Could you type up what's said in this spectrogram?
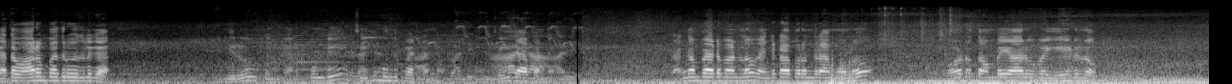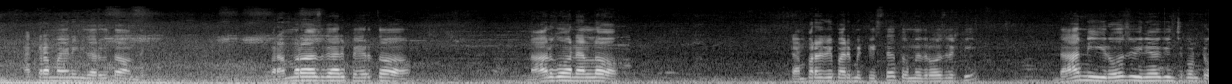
గత వారం పది రోజులుగా మీరు కొంచెం అనుకుండి చెయ్యి ముందుకు పెట్టండి. చెయ్యి చాపండి. రంగంపేట మండలం వెంకటాపురం గ్రామంలో నూట తొంభై ఆరు బై ఏడులో అక్రమ మైనింగ్ జరుగుతూ ఉంది. బ్రహ్మరాజు గారి పేరుతో నాలుగో నెలలో టెంపరీ పర్మిట్ ఇస్తే తొమ్మిది రోజులకి దాన్ని ఈరోజు వినియోగించుకుంటూ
